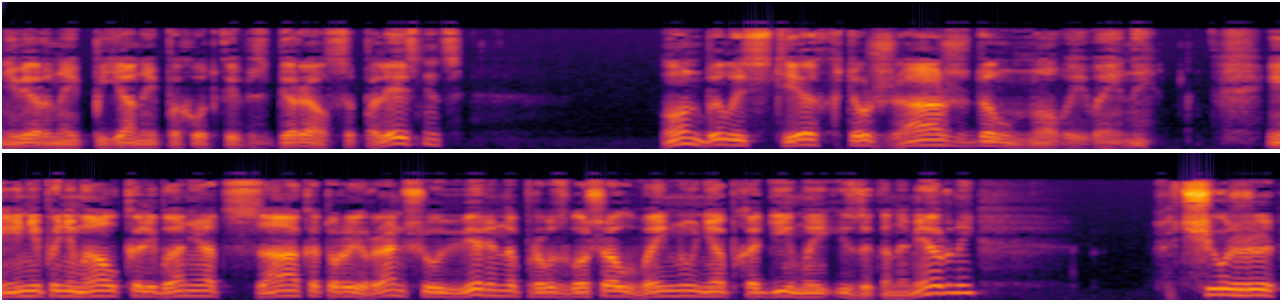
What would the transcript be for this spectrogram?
неверной пьяной походкой взбирался по лестнице. Он был из тех, кто жаждал новой войны и не понимал колебаний отца, который раньше уверенно провозглашал войну необходимой и закономерной, чего же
